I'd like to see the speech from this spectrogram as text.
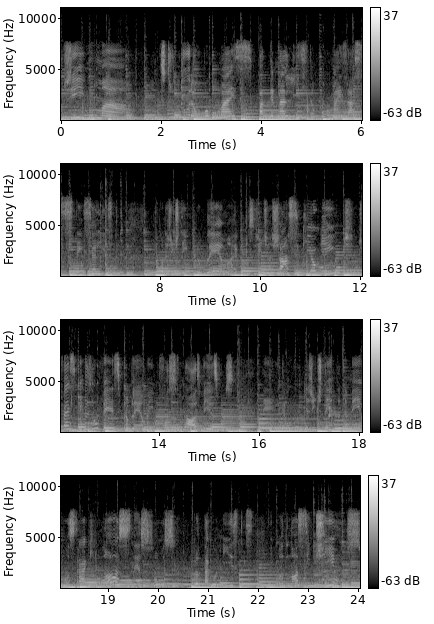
de uma estrutura um pouco mais paternalista, um pouco mais assistencialista. Então, quando a gente tem um problema, é como se a gente achasse que alguém tivesse que resolver esse problema e não fosse nós mesmos. Né? Então, o que a gente tenta também é mostrar que nós né, somos protagonistas e quando nós sentimos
